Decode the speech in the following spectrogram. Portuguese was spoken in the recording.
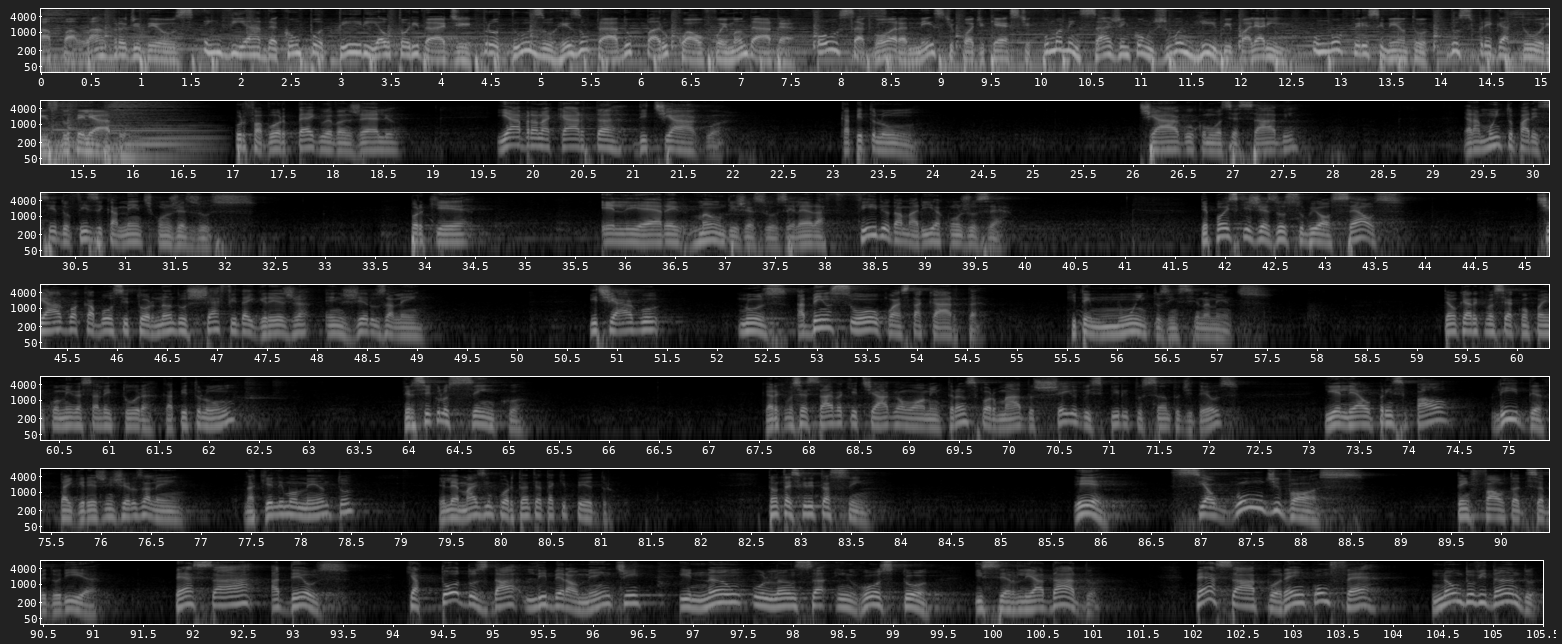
A palavra de Deus, enviada com poder e autoridade, produz o resultado para o qual foi mandada. Ouça agora neste podcast uma mensagem com João Ribe Palharim, um oferecimento dos pregadores do telhado. Por favor, pegue o evangelho e abra na carta de Tiago, capítulo 1. Tiago, como você sabe, era muito parecido fisicamente com Jesus, porque ele era irmão de Jesus, ele era filho da Maria com José. Depois que Jesus subiu aos céus, Tiago acabou se tornando o chefe da igreja em Jerusalém. E Tiago nos abençoou com esta carta, que tem muitos ensinamentos. Então eu quero que você acompanhe comigo essa leitura, capítulo 1, versículo 5. Quero que você saiba que Tiago é um homem transformado, cheio do Espírito Santo de Deus, e ele é o principal líder da igreja em Jerusalém. Naquele momento, ele é mais importante até que Pedro. Então está escrito assim: E se algum de vós tem falta de sabedoria, peça a Deus, que a todos dá liberalmente e não o lança em rosto, e ser-lhe-á dado. Peça-a, porém, com fé, não duvidando,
